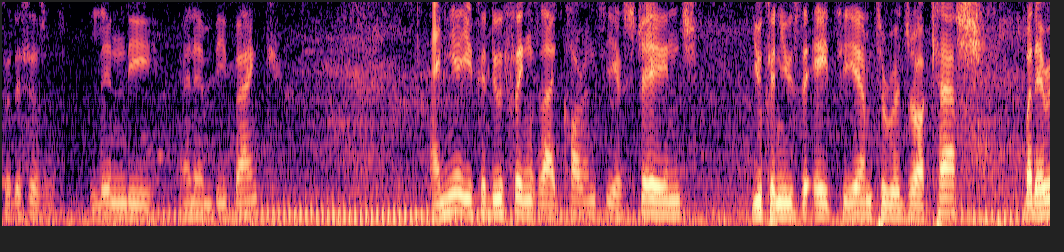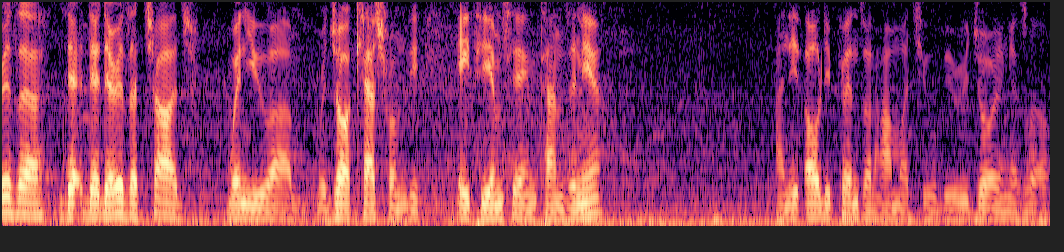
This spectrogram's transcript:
So this is Lindi NMB Bank. And here you could do things like currency exchange. You can use the ATM to withdraw cash, but there is a there, there, there is a charge when you um, withdraw cash from the ATMs here in Tanzania, and it all depends on how much you will be withdrawing as well.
